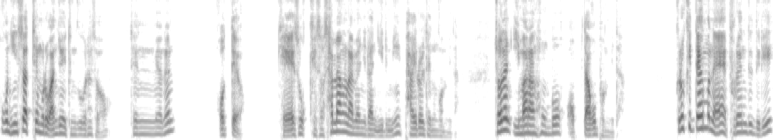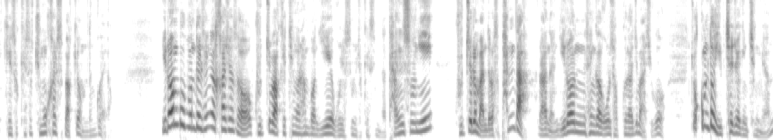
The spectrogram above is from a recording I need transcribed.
혹은 인싸템으로 완전히 등극을 해서 되면은 어때요? 계속해서 삼양라면이란 이름이 바이럴 되는 겁니다. 저는 이만한 홍보 없다고 봅니다. 그렇기 때문에 브랜드들이 계속해서 주목할 수밖에 없는 거예요. 이런 부분들 생각하셔서 굿즈 마케팅을 한번 이해해 보셨으면 좋겠습니다. 단순히 굿즈를 만들어서 판다라는 이런 생각으로 접근하지 마시고 조금 더 입체적인 측면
